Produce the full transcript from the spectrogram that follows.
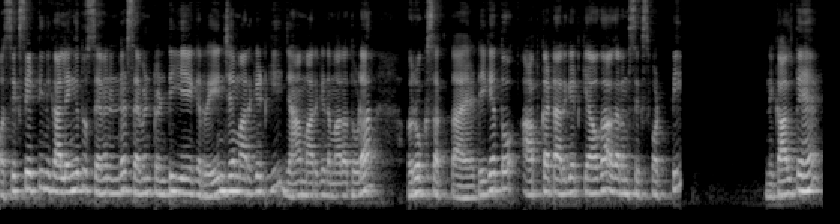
और 680 निकालेंगे तो 700 720 ये एक रेंज है मार्केट की, जहाँ मार्केट हमारा थोड़ा रुक सकता है। ठीक है तो आपका टारगेट क्या होगा? अगर हम 640 निकालते हैं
